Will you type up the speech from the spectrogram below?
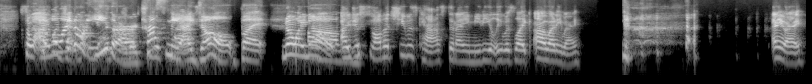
so I oh, I don't I either. Trust me, I don't. But No, I know. I Um, just saw that she was cast and I immediately was like, oh, anyway. anyway,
